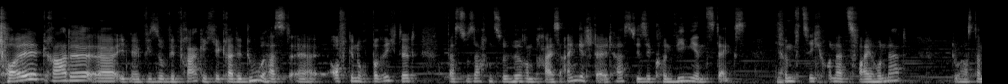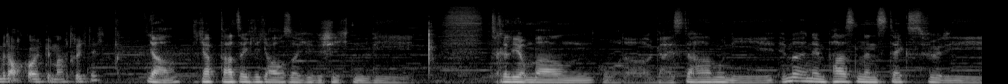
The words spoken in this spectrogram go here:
toll. Gerade, äh, ne, wieso, wen frage ich hier? Gerade du hast äh, oft genug berichtet, dass du Sachen zu höherem Preis eingestellt hast. Diese Convenience Stacks, Ja. 50, 100, 200. Du hast damit auch Gold gemacht, richtig? Ja, ich habe tatsächlich auch solche Geschichten wie Trilliumbahn oder Geisterharmonie immer in den passenden Stacks für die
